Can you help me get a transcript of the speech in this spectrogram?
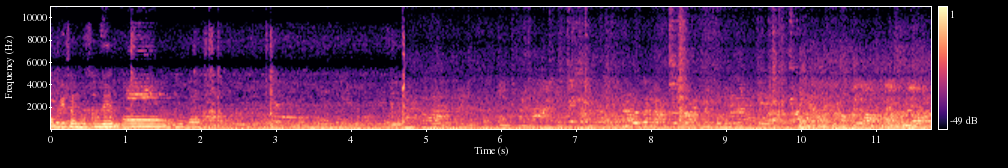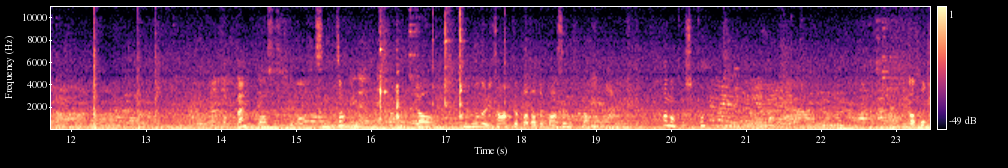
와 미션 무슨 일? 아, 대박. 어때? 맛있어. 진짜? 야 주문을 이상하게 받아도 맛은 있다. 하나 더 시켜? 일단 먹고.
